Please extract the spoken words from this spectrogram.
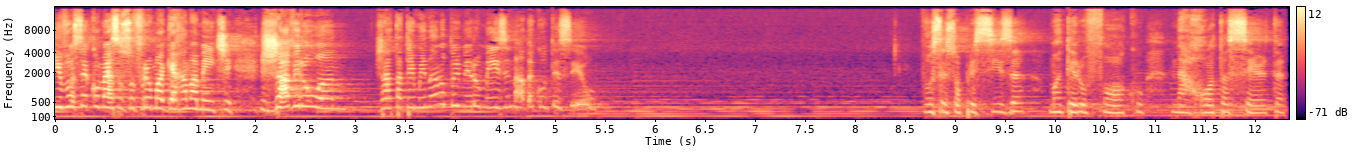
e você começa a sofrer uma guerra na mente. Já virou ano, já está terminando o primeiro mês e nada aconteceu. Você só precisa manter o foco na rota certa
